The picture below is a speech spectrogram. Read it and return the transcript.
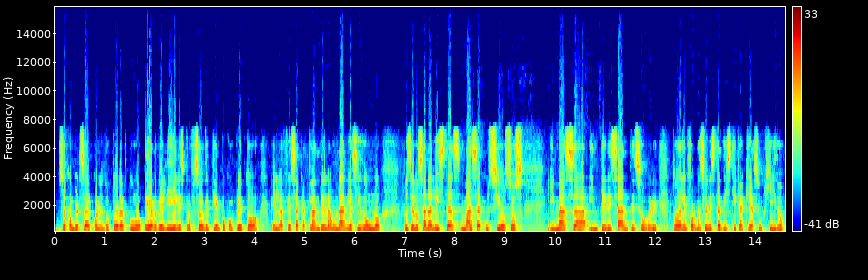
Vamos a conversar con el doctor Arturo Erdeli, él es profesor de tiempo completo en la FESA Catlán de la UNAM y ha sido uno pues, de los analistas más acuciosos y más uh, interesantes sobre toda la información estadística que ha surgido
